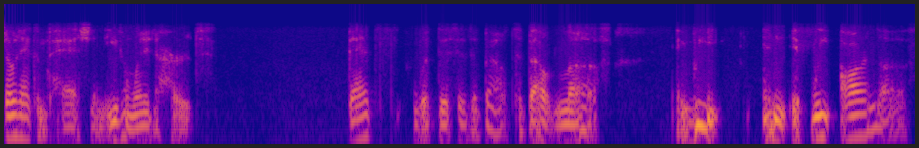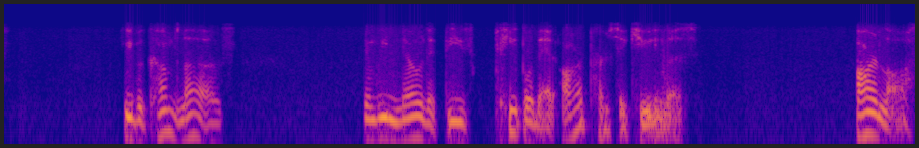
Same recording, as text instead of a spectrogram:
Show that compassion even when it hurts. That's what this is about. It's about love. And we and if we are love, we become love, then we know that these people that are persecuting us are lost.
